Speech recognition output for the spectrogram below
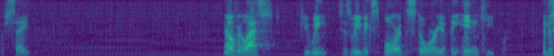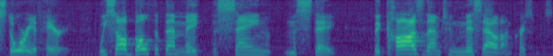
our Savior. Now, over the last few weeks, as we've explored the story of the innkeeper and the story of Herod, we saw both of them make the same mistake that caused them to miss out on Christmas.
